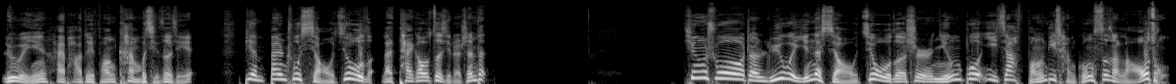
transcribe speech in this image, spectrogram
吕伟银害怕对方看不起自己，便搬出小舅子来抬高自己的身份。听说这吕伟银的小舅子是宁波一家房地产公司的老总，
